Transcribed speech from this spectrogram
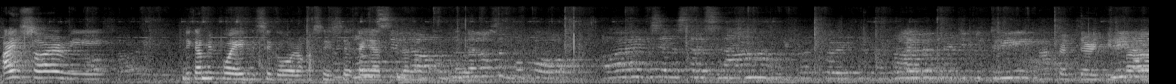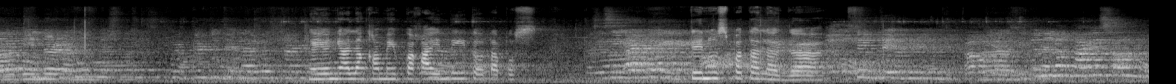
Ay, sorry. Hindi kami pwede siguro kasi si- kaya sila na. Ay, kasi alas stress na. 11.30 to 3. After 30 pa, dinner, ano. Ngayon nga lang kami pakain dito tapos tinus pa talaga. Dito na lang tayo sa ano.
